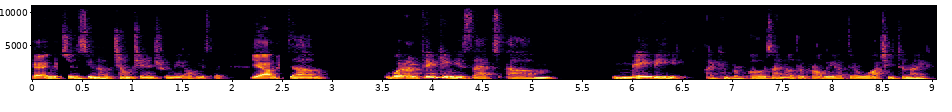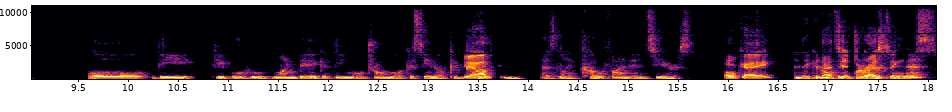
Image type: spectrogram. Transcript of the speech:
Okay. which is, you know, chump change for me, obviously. Yeah. But um, what I'm thinking is that um, maybe I can propose, I know they're probably out there watching tonight, all the people who have won big at the Tremblant Casino can Yeah. come in as like co-financiers Okay. and they can That's all be interesting. this.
